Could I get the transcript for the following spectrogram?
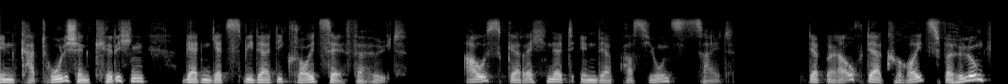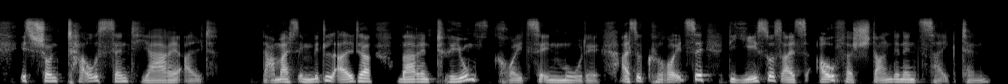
In katholischen Kirchen werden jetzt wieder die Kreuze verhüllt. Ausgerechnet in der Passionszeit. Der Brauch der Kreuzverhüllung ist schon tausend Jahre alt. Damals im Mittelalter waren Triumphkreuze in Mode, also Kreuze, die Jesus als Auferstandenen zeigten.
